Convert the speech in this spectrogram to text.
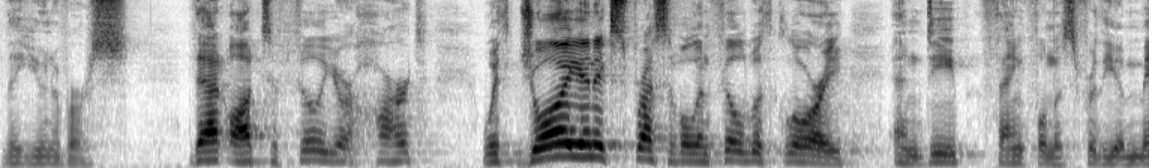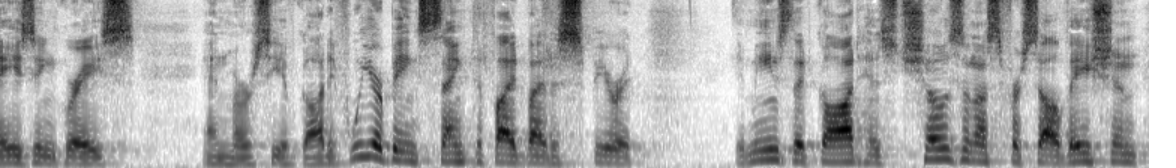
the universe. That ought to fill your heart with joy inexpressible and filled with glory and deep thankfulness for the amazing grace and mercy of God. If we are being sanctified by the Spirit, it means that God has chosen us for salvation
